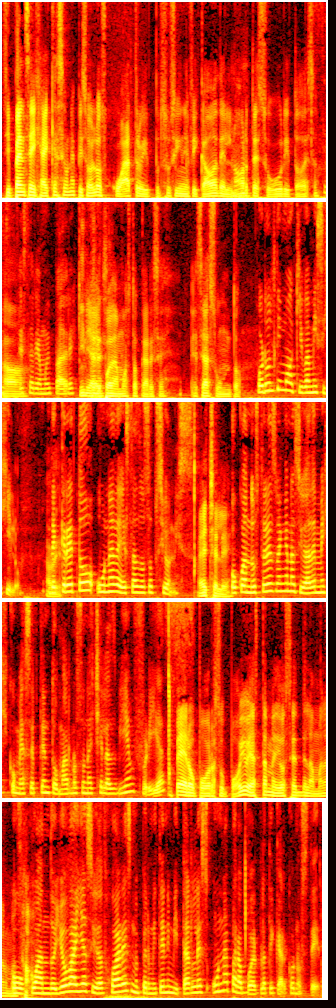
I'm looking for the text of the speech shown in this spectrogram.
sí pensé, dije, hay que hacer un episodio de los cuatro y pues, su significado del norte, sur y todo eso. Sí, Ah. Estaría muy padre. Y ahí podemos tocar ese, ese asunto. Por último, aquí va mi sigilo. A ver. Decreto una de estas dos opciones. Échele. O cuando ustedes vengan a Ciudad de México me acepten tomarnos unas chelas bien frías. Pero por su pollo, ya hasta me dio sed de la mano nomás. O cuando yo vaya a Ciudad Juárez me permiten invitarles una para poder platicar con ustedes.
